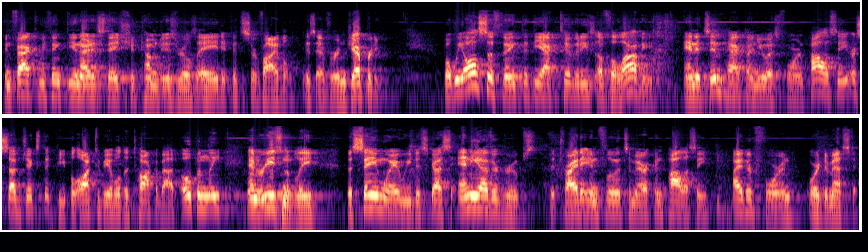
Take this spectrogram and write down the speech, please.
In fact, we think the United States should come to Israel's aid if its survival is ever in jeopardy. But we also think that the activities of the lobby and its impact on U.S. foreign policy are subjects that people ought to be able to talk about openly and reasonably, the same way we discuss any other groups that try to influence American policy, either foreign or domestic.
